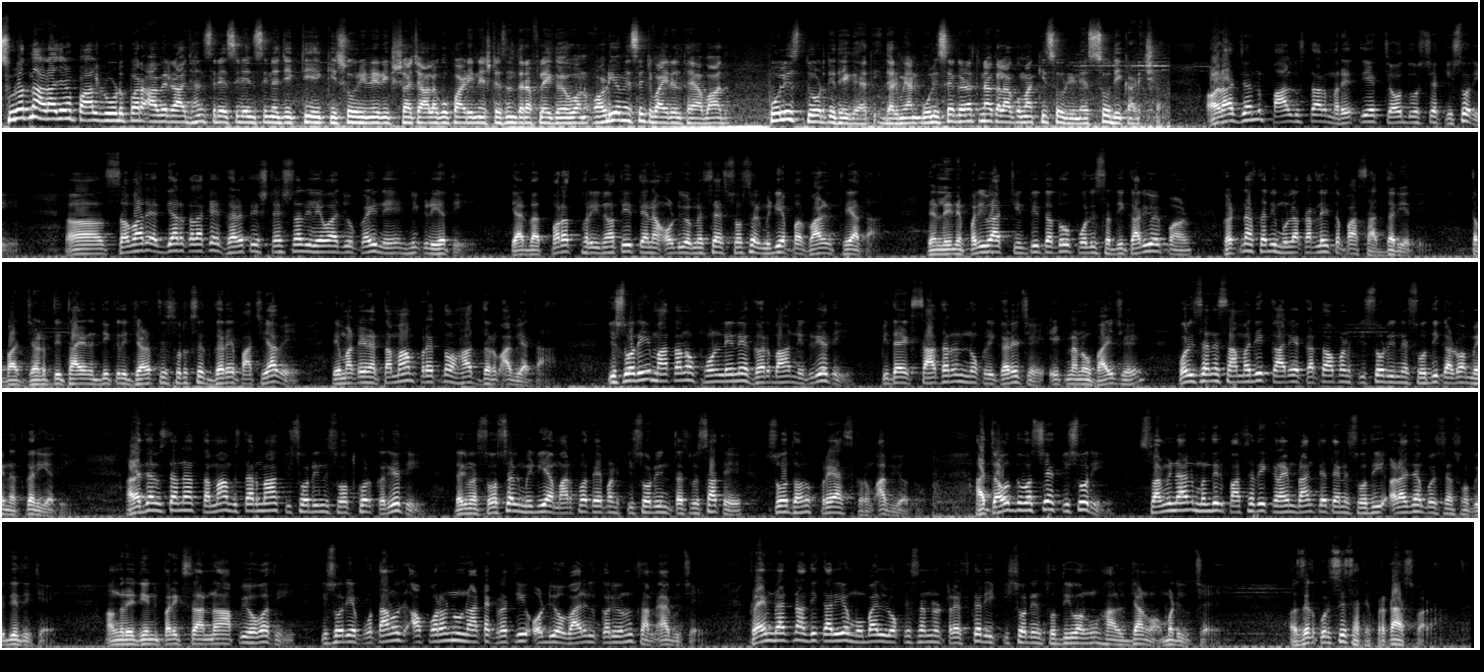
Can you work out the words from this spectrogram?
સુરતના અડાજણ પાલ રોડ પર આવેલ રાજહંસ રેસિડેન્સી નજીકથી એક કિશોરીને રિક્ષા ચાલક ઉપાડીને સ્ટેશન તરફ લઈ ગયો હોવાનો ઓડિયો મેસેજ વાયરલ થયા બાદ પોલીસ દોડતી થઈ ગઈ હતી. દરમિયાન પોલીસે ગણતરીના કલાકોમાં કિશોરીને શોધી કાઢી છે. અડાજણ પાલ વિસ્તારમાં રહેતી એક ચૌદ વર્ષીય કિશોરી સવારે અગિયાર કલાકે ઘરેથી સ્ટેશનરી લેવા જેવું કહીને નીકળી હતી. ત્યારબાદ પરત ફરી નહોતી તેના ઓડિયો મેસેજ સોશિયલ મીડિયા પર વાયરલ થયા હતા. તેને લઈને પરિવાર ચિંતિત હતું, પોલીસ અધિકારીઓએ પણ ઘટના સ્થળની મુલાકાત લઈ તપાસ હાથ ધરી હતી. તપાસ ઝડપથી થાય અને દીકરી ઝડપથી સુરક્ષિત ઘરે પાછી આવે તે માટેના તમામ પ્રયત્નો હાથ ધરવામાં આવ્યા હતા. કિશોરી માતાનો ફોન લઈને ઘર બહાર નીકળી હતી. પિતા એક સાધારણ નોકરી કરે છે. એક નાનો ભાઈ છે. પોલીસ અને સામાજિક કાર્યકર્તાઓ પણ કિશોરીને શોધી કાઢવા મહેનત કરી હતી. અડાજણ વિસ્તારના તમામ વિસ્તારમાં કિશોરીની શોધખોળ કરી હતી. દરમિયાન સોશિયલ મીડિયા મારફતે પણ કિશોરીની તસવીર સાથે શોધવાનો પ્રયાસ કરવામાં આવ્યો હતો. આ ચૌદ વર્ષીય કિશોરી સ્વામિનારાયણ મંદિર પાસેથી ક્રાઇમ બ્રાન્ચે તેને શોધી અડાજણ પોલીસને સોંપી દીધી છે. અંગ્રેજીની પરીક્ષા ન આપી હોવાથી કિશોરીએ પોતાનું જ અપહરણનું નાટક રચી ઓડિયો વાયરલ કર્યોનું સામે આવ્યું છે. ક્રાઇમ બ્રાન્ચના અધિકારીઓ મોબાઈલ લોકેશનનો ટ્રેસ કરી કિશોરીને શોધીવાનું હાલ જાણવા મળ્યું છે. અઝર કુરશી સાથે પ્રકાશવાળા.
